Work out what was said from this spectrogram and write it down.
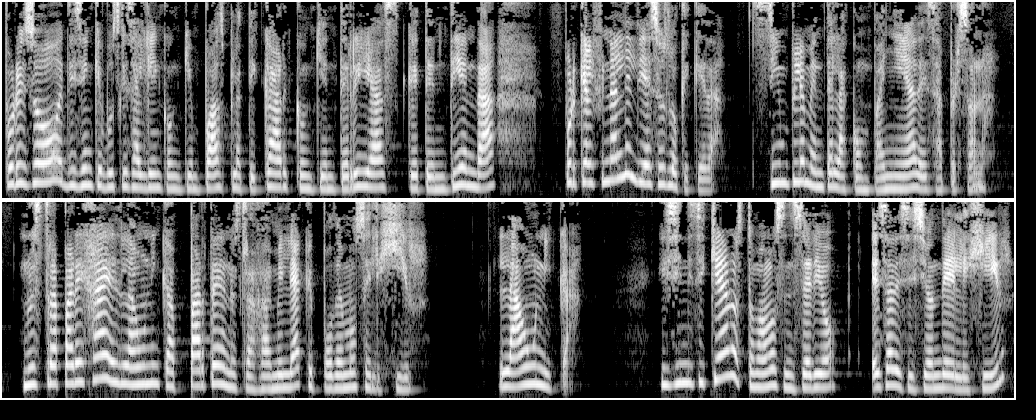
Por eso dicen que busques a alguien con quien puedas platicar, con quien te rías, que te entienda, porque al final del día eso es lo que queda simplemente la compañía de esa persona. Nuestra pareja es la única parte de nuestra familia que podemos elegir. La única. Y si ni siquiera nos tomamos en serio esa decisión de elegir,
